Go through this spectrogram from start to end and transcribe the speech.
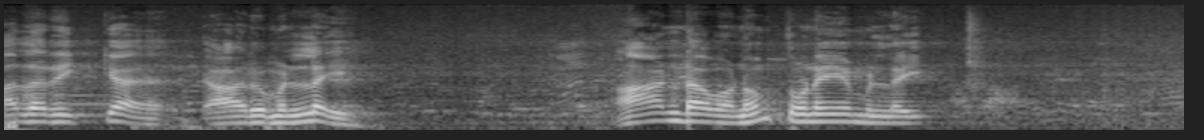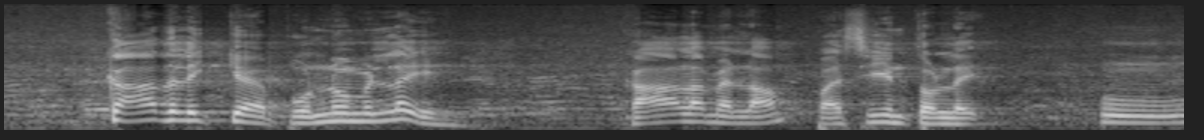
ஆதரிக்க யாருமில்லை. ஆண்டவனும் துணையுமில்லை. காதலிக்க பொண்ணுமில்லை. காலமெல்லாம் பசியின் தொல்லை. ம்.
